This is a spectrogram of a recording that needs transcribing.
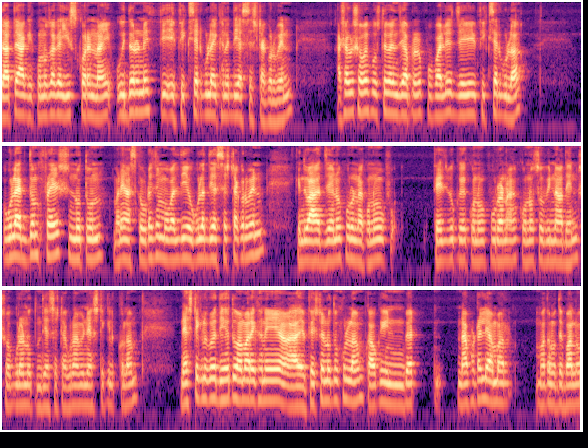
যাতে আগে কোনো জায়গায় ইউজ করেন নাই, ওই ধরনের এই ফিক্সারগুলো এখানে দেওয়ার চেষ্টা করবেন। আশা করি সবাই বুঝতে পারেন যে আপনার প্রোফাইলের যে ফিক্সারগুলো ওগুলো একদম ফ্রেশ নতুন মানে আজকে উঠেছে মোবাইল দিয়ে, ওগুলো দেওয়ার চেষ্টা করবেন। কিন্তু আর যেন পুরোনা কোনো ফেসবুকে কোনো পুরানা, কোনো ছবি না দেন, সবগুলো নতুন দেওয়ার চেষ্টা করলাম। আমি নেক্সটে ক্লিক করলাম। নেক্সটে ক্লিক করে যেহেতু আমার এখানে ফেসটা নতুন খুললাম, কাউকে ইনভাইট না পাঠালে আমার মতামতে ভালো।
